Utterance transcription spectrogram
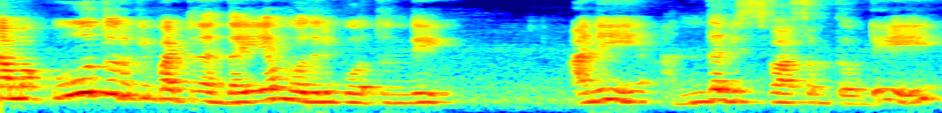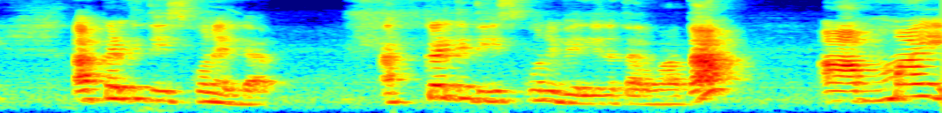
తమ కూతురికి పట్టిన దయ్యం వదిలిపోతుంది అని అంధవిశ్వాసంతో అక్కడికి తీసుకొని వెళ్ళారు. అక్కడికి తీసుకొని వెళ్ళిన తర్వాత ఆ అమ్మాయి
